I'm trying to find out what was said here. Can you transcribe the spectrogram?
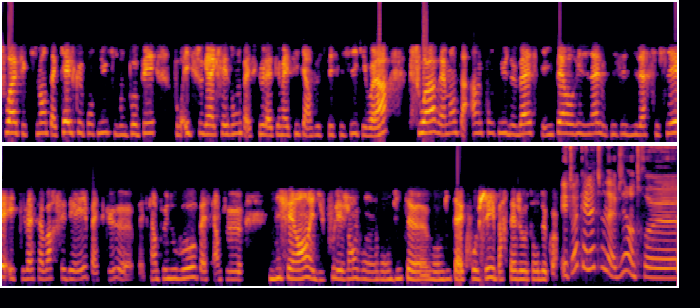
soit effectivement tu as quelques contenus qui vont popper pour x ou y raison parce que la thématique est un peu spécifique et voilà. Soit vraiment tu as un contenu de base qui est hyper original ou qui s'est diversifier et qui va savoir fédérer parce que euh, parce qu'un peu nouveau, parce qu'un peu différent et du coup les gens vont, vont vite euh, vont vite accrocher et partager autour de quoi. Et toi quel est ton avis entre euh,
